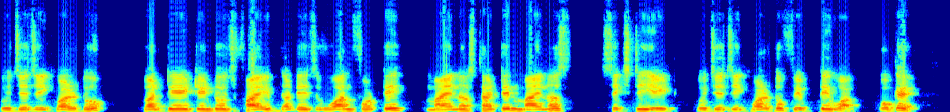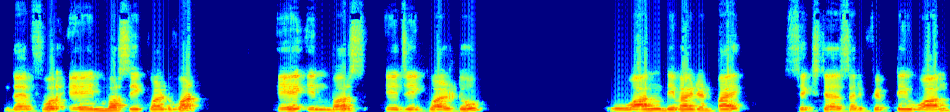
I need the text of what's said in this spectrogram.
which is equal to 28 into 5 that is 140 minus 13 minus 68 which is equal to 51 okay. Therefore a inverse equal to what? A inverse is equal to 1 divided by 60, uh, sorry 51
